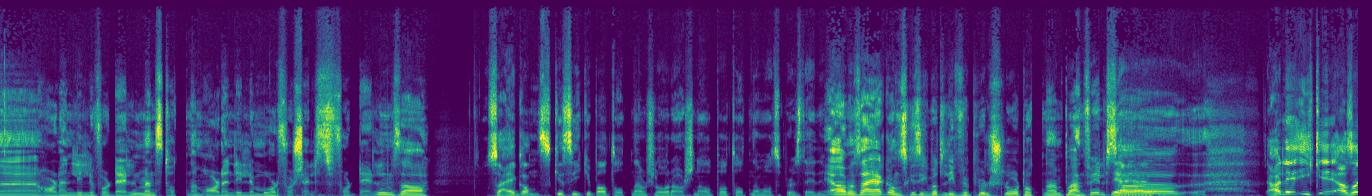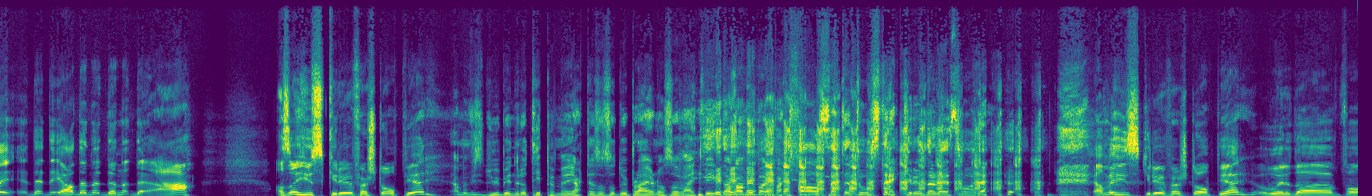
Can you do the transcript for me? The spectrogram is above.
uh, har den lille fordelen, mens Tottenham har den lille målforskjellsfordelen. Så Så er jeg ganske sikker på at Tottenham slår Arsenal på Tottenham Hotspur Stadium. ja, men så er jeg ganske sikker på at Liverpool slår Tottenham på Anfield. Det Så er Ja, eller ikke Altså, det, det, ja, den, den, det, ja. Altså, husker du første oppgjør? ja, men hvis du begynner å tippe med hjertet sånn som du pleier nå, så veit vi Da kan vi bare i hvert fall sette to strekker under det svaret. Ja, men husker du første oppgjør hvor da, på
